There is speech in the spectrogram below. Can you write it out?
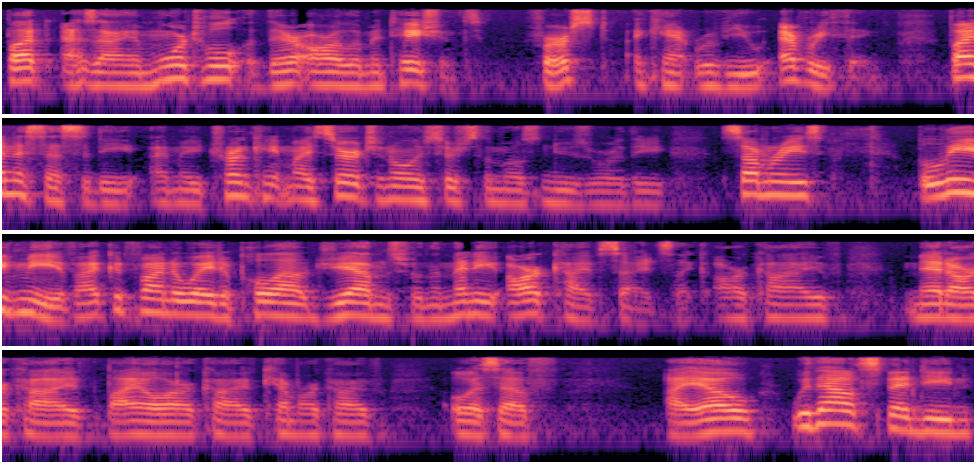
but as I am mortal, there are limitations. First, I can't review everything. By necessity, I may truncate my search and only search the most newsworthy summaries. Believe me, if I could find a way to pull out gems from the many archive sites like arXiv, medRxiv, bioRxiv, chemRxiv, OSF IO without spending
